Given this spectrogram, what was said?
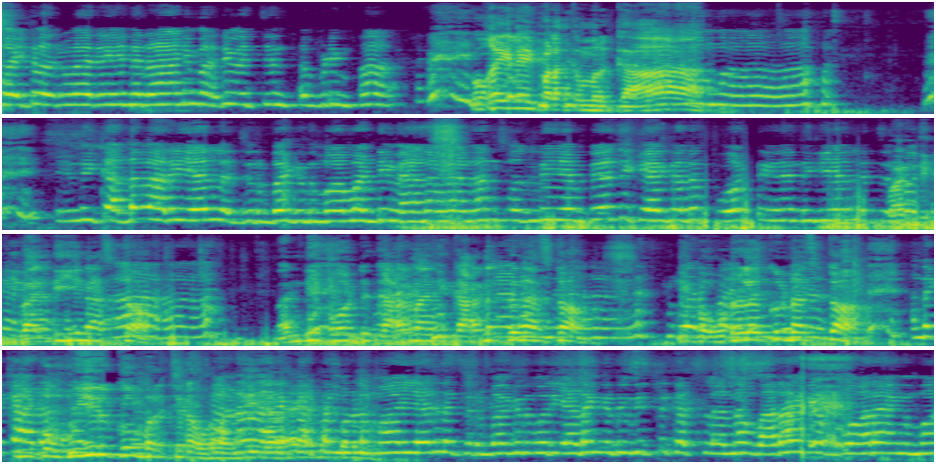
போயிட்டு வருவாரு. என்ன ராணி மாதிரி வச்சிருந்த அப்படிமா புகையிலை பழக்கம் இருக்கா? இன்னைக்கு அந்த வேற ஏழு லட்சம் ரூபாய்க்குதுமா வண்டி வேணாம் வேணாம்னு சொல்லி என் பேச்சு கேட்காத போட்டு இன்னைக்கு ஏழு லட்சம் ரூபாய் நஷ்டம். வண்டி போட்டு கடன் வாங்கி கடனுக்கு நஷ்டம் இப்ப உடலுக்கும் நஷ்டம் அந்த இப்ப உயிருக்கும் பிரச்சனை ஒரு இடங்குது வித்து கட்டலன்னா வராங்க போறாங்கம்மா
